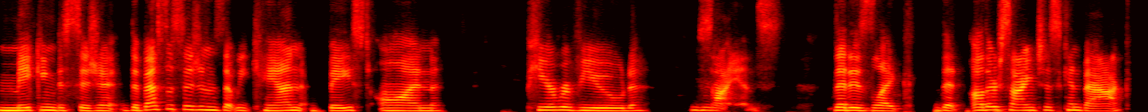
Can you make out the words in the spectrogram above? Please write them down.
making decision the best decisions that we can based on peer reviewed Mhm. science that is like that other scientists can back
